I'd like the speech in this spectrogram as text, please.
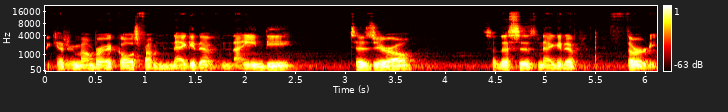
because remember it goes from negative 90 to 0. So this is negative 30.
